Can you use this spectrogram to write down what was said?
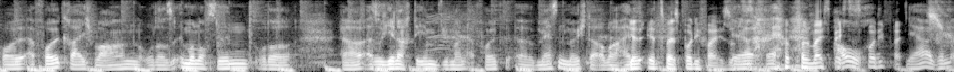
voll erfolgreich waren oder so immer noch sind oder ja, also je nachdem, wie man Erfolg äh, messen möchte, aber halt Jetzt- bei Spotify sozusagen. Von MySpace zu Spotify. Ja, genau.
